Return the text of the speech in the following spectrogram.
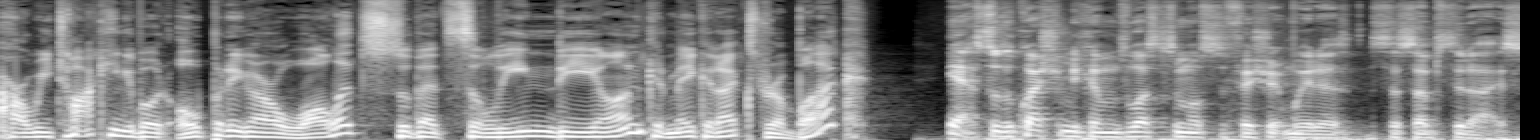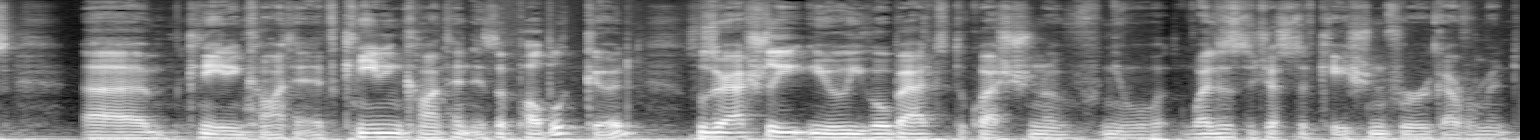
Are we talking about opening our wallets so that Celine Dion can make an extra buck? Yeah, so the question becomes what's the most efficient way to, to subsidize uh, Canadian content? If Canadian content is a public good, so there actually, you, know, you go back to the question of, you know, what, is the justification for a government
